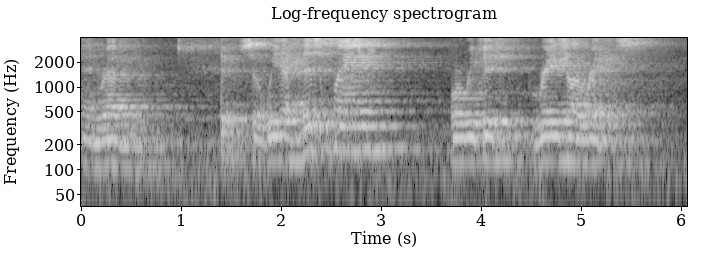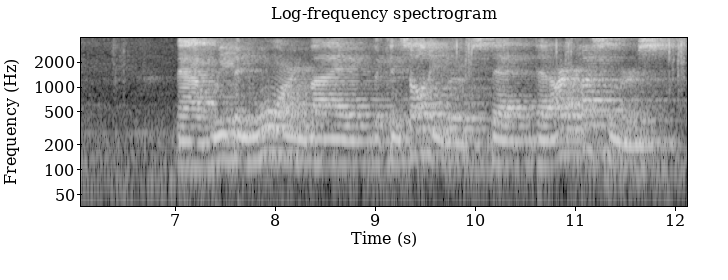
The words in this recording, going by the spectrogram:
and revenue. So we have this plan, or we could raise our rates. Now, we've been warned by the consulting groups that, that our customers,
